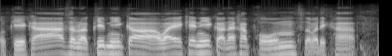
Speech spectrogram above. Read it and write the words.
โอเคครับสำหรับคลิปนี้ก็เอาไว้แค่นี้ก่อนนะครับผมสวัสดีครับ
